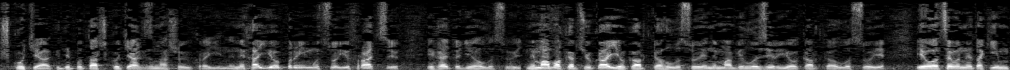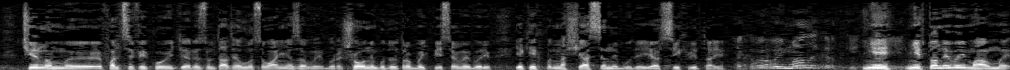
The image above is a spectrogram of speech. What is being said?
Шкутяк, депутат Шкутяк з нашої України. Нехай його приймуть в свою фракцію і хай тоді голосують. Нема Вакарчука, його картка голосує, нема Білозір, його картка голосує. І оце вони таким чином е, фальсифікують результати голосування за вибори. Що вони будуть робити після виборів, яких на щастя не буде. Я всіх вітаю. Так ви виймали картки? Ні, ніхто не виймав. Ми,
